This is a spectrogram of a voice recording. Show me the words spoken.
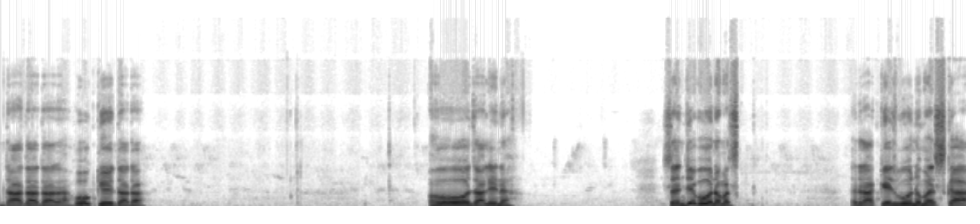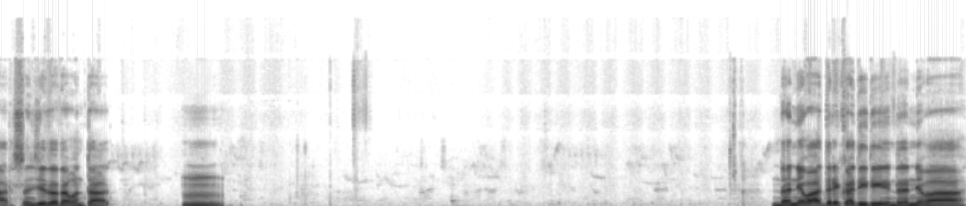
दादा दादा. हो के दादा. हो हो झाले ना. संजय भाऊ नमस् राकेश भाऊ नमस्कार. संजय दादा म्हणतात. धन्यवाद रेखा दीदी धन्यवाद.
